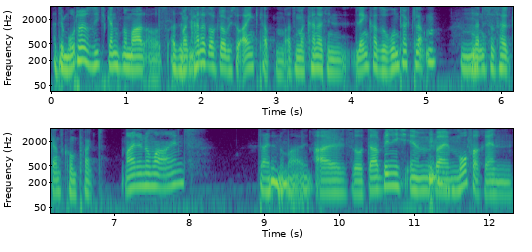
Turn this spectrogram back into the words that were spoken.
Also der Motor sieht ganz normal aus. Also man kann das auch, glaube ich, so einklappen. Also man kann halt den Lenker so runterklappen Mhm. und dann ist das halt ganz kompakt. Meine Nummer eins. deine Nummer eins. Also, da bin ich im, beim Mofa-Rennen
